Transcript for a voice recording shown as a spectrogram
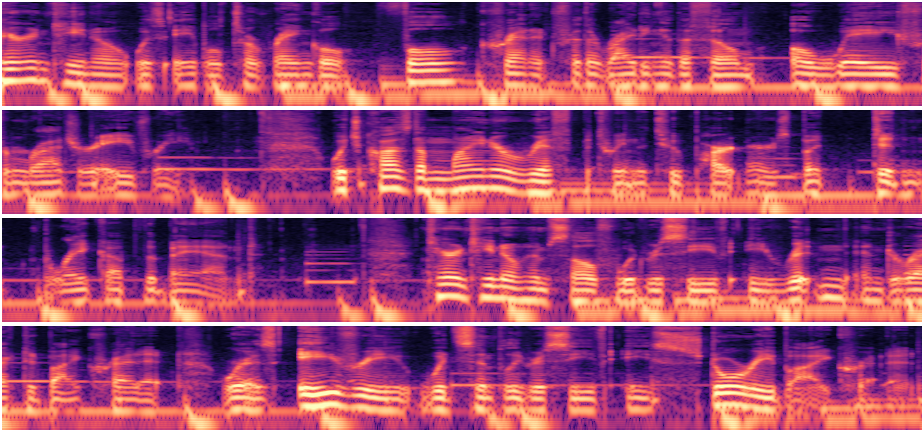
Tarantino was able to wrangle full credit for the writing of the film away from Roger Avary, which caused a minor rift between the two partners but didn't break up the band. Tarantino himself would receive a written and directed by credit, whereas Avary would simply receive a story by credit.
